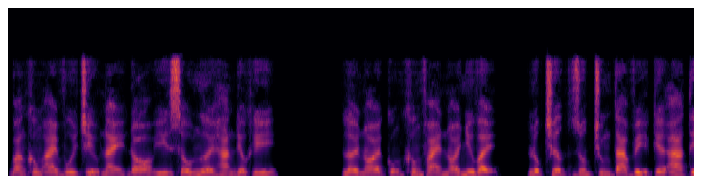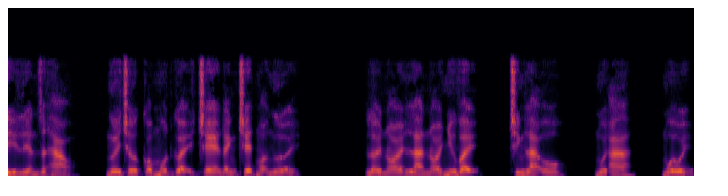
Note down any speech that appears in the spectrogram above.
bằng không ai vui chịu này đó ý xấu người Hán điều khí. Lời nói cũng không phải nói như vậy, lúc trước giúp chúng ta vị kia A tỷ liền rất hảo, ngươi chớ có một gậy che đánh chết mọi người. Lời nói là nói như vậy, chính là ô, muối A, muối.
